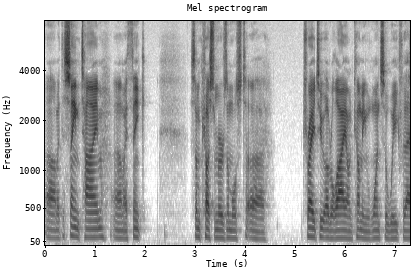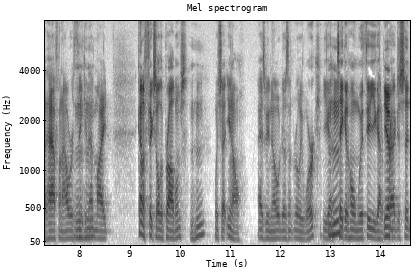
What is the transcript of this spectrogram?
Um, at the same time, um, I think some customers almost uh, try to uh, rely on coming once a week for that half an hour, thinking that might kind of fix all the problems. Mm-hmm. Which uh, you know, as we know, doesn't really work. You got to take it home with you. You got to Yep. practice it.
